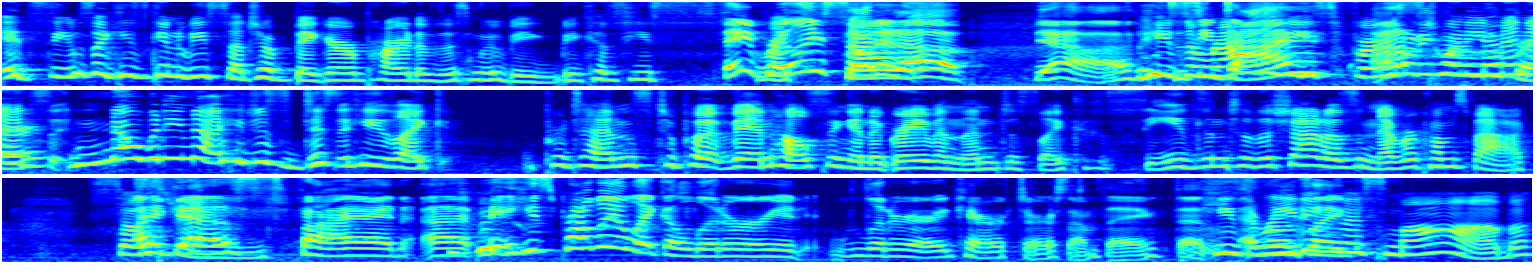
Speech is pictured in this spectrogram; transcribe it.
It seems like he's gonna be such a bigger part of this movie because he's They like, really set so- it up. Yeah. He's Does he around die? these first twenty remember. minutes. Nobody know. He just dis. He like pretends to put Van Helsing in a grave and then just like seeds into the shadows and never comes back. So I strange. guess fine. Uh, he's probably like a literary literary character or something. That he's leading like, this mob.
